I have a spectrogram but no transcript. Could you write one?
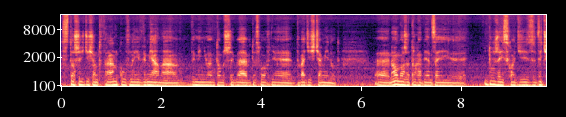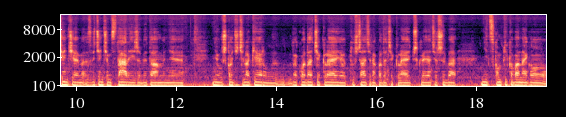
160 franków, no i wymiana. Wymieniłem tą szybę w dosłownie 20 minut. E, No może trochę więcej, e, dłużej schodzi z wycięciem, z wycięciem starej, żeby tam nie, nie uszkodzić lakieru. Nakładacie klej, odtłuszczacie, nakładacie klej, przyklejacie szybę. Nic skomplikowanego,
